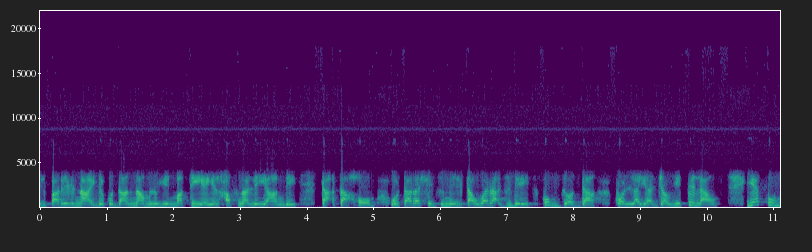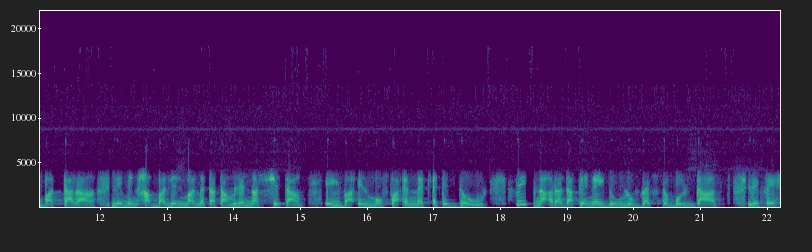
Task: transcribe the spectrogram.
il-parir ngħidlek u dan nagħmlu jien ma' tiegħi il-ħafna li għandi, taqtagħhom u tara xi ġmiel ta' weraq ġdid skupp ġodda kollha jerġgħu jitilgħu. Jekk imbagħad tara li minħabba l-ilma meta tagħmlilna x-xita, iva il-moffa hemmhekk qed iddur, Ħsieb naqra dak li ngħidulu vegetable dust li fih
